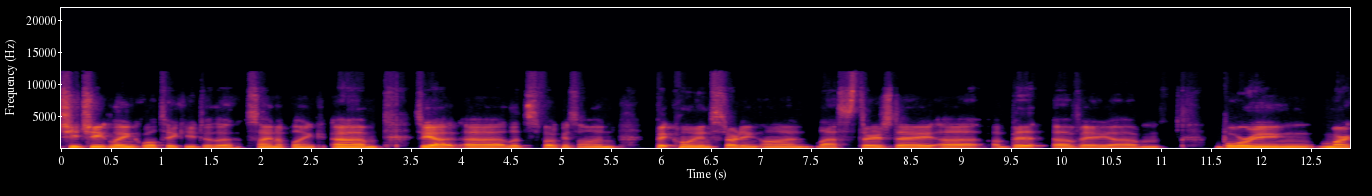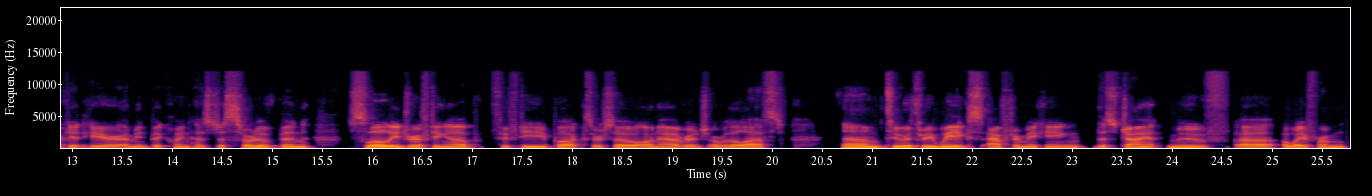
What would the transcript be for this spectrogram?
cheat sheet link. We'll take you to the sign up link. Um, so yeah, uh, let's focus on Bitcoin starting on last Thursday. Uh, a bit of a um, boring market here. I mean, Bitcoin has just sort of been slowly drifting up 50 bucks or so on average over the last um, two or three weeks after making this giant move uh, away from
